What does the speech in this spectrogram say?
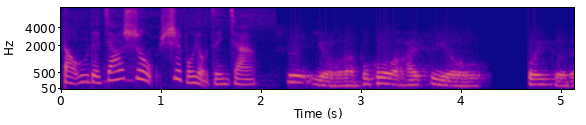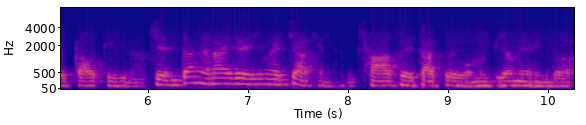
导入的加速是否有增加？是有了，不过还是有。规格的高低呢？简单的那一类，因为价钱很差，所以大致我们比较没有赢到。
